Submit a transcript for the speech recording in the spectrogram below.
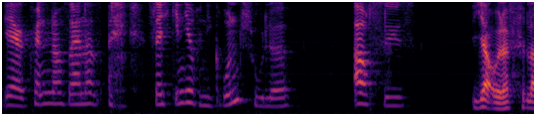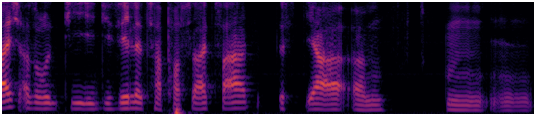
Ja, könnte noch sein, dass. Vielleicht gehen die auch in die Grundschule. Auch süß. Ja, oder vielleicht, also die, die Seelitzer Postleitzahl ist ja ähm, ein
